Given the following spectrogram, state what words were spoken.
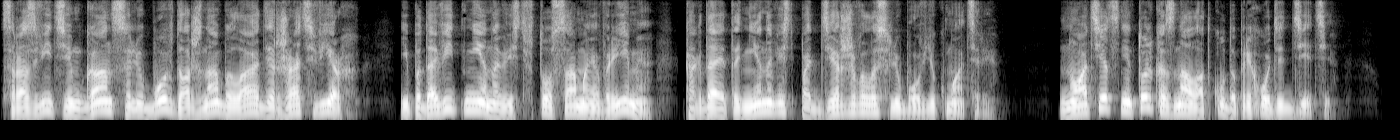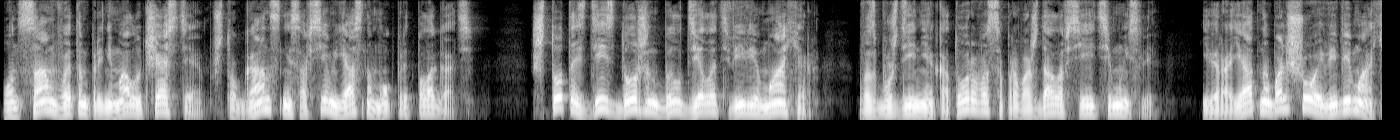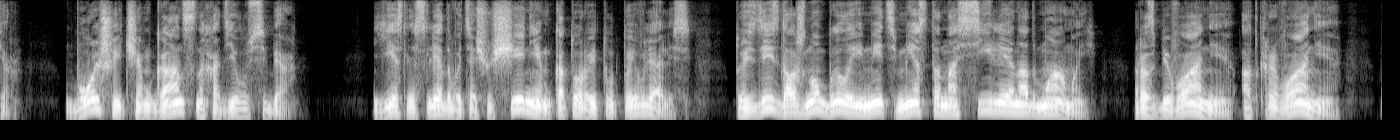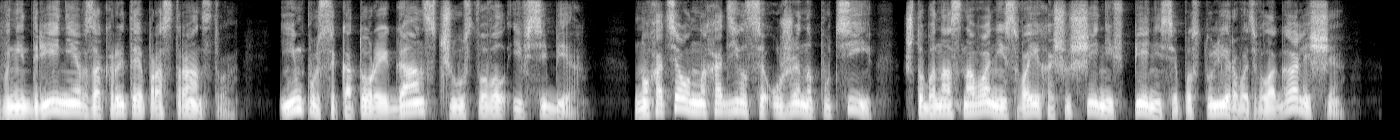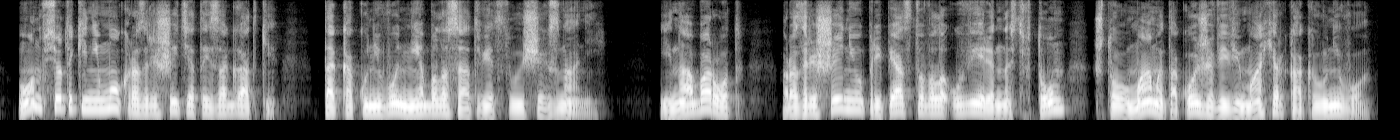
С развитием Ганса любовь должна была одержать верх и подавить ненависть в то самое время, когда эта ненависть поддерживалась любовью к матери. Но отец не только знал, откуда приходят дети. Он сам в этом принимал участие, что Ганс не совсем ясно мог предполагать. Что-то здесь должен был делать Виви Махер, возбуждение которого сопровождало все эти мысли. И, вероятно, большой Виви Махер, больший, чем Ганс находил у себя. Если следовать ощущениям, которые тут появлялись, то здесь должно было иметь место насилие над мамой, разбивание, открывание, внедрение в закрытое пространство, импульсы, которые Ганс чувствовал и в себе. Но хотя он находился уже на пути, чтобы на основании своих ощущений в пенисе постулировать влагалище, он все-таки не мог разрешить этой загадки – так как у него не было соответствующих знаний. И наоборот, разрешению препятствовала уверенность в том, что у мамы такой же вивимахер, как и у него.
